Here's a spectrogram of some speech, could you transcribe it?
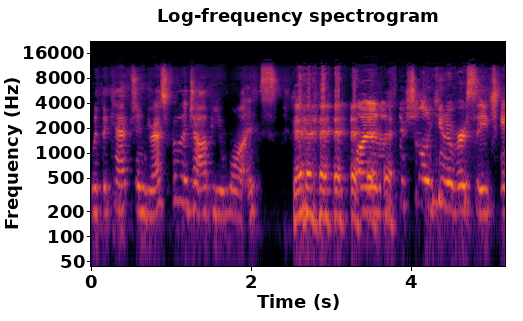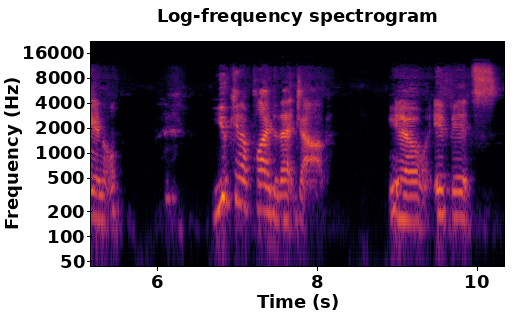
with the caption "Dress for the job you want" on an official university channel, you can apply to that job. You know, if it's,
